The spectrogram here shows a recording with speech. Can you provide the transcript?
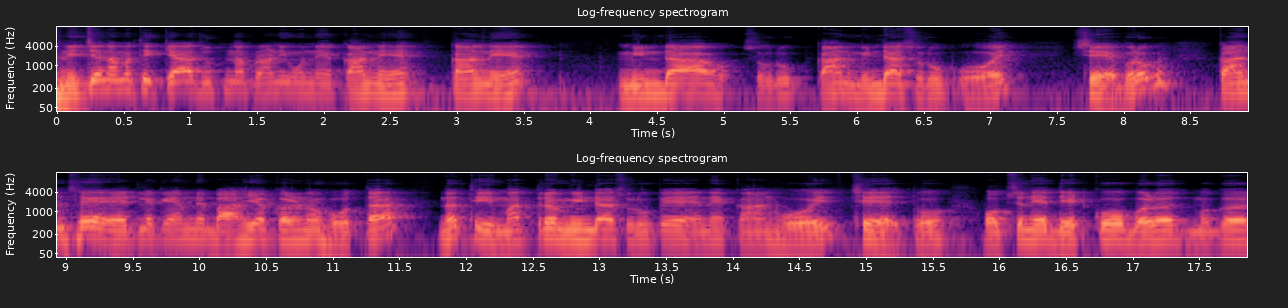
નીચેનામાંથી કયા જૂથના પ્રાણીઓને કાને કાને મીંડા સ્વરૂપ, કાન મીંડા સ્વરૂપ હોય? છે, બરોબર? કાન છે એટલે કે એમને બાહ્ય કર્ણ હોતા નથી, માત્ર મીંડા સ્વરૂપે એને કાન હોય છે. તો ઓપ્શન એ દેડકો, બળદ, મગર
